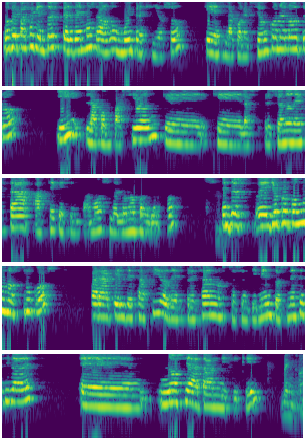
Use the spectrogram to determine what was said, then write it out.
Lo que pasa que entonces perdemos algo muy precioso, que es la conexión con el otro y la compasión que, que la expresión honesta hace que sintamos el uno por el otro. Entonces, eh, yo propongo unos trucos para que el desafío de expresar nuestros sentimientos y necesidades eh, no sea tan difícil. Venga,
